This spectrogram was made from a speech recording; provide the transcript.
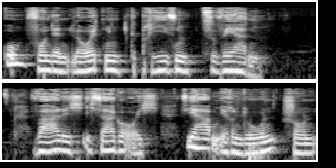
um von den Leuten gepriesen zu werden. Wahrlich, ich sage euch, sie haben ihren Lohn schon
